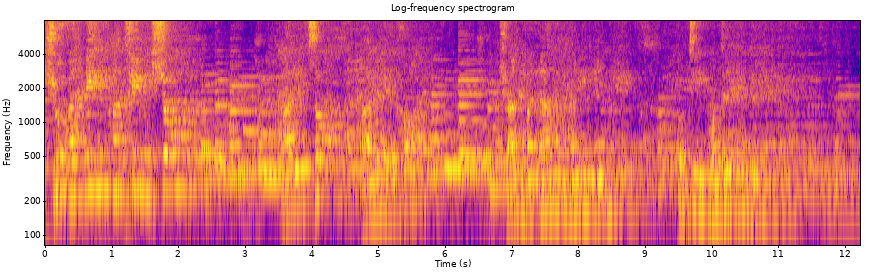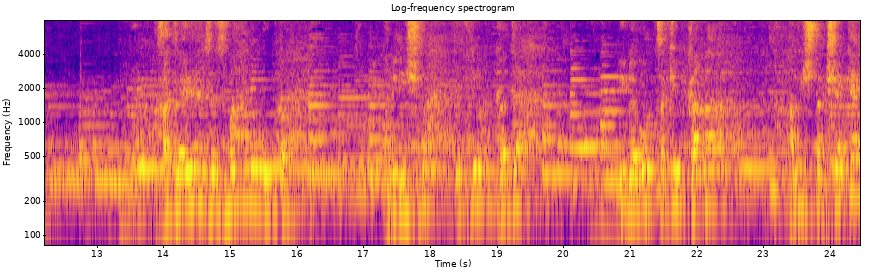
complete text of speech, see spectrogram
שוב אני מתחיל לשאול מה לרצות, מה לאכול, שהנמלה העניינית אותי מודדת. אחת לאיזה זמן מוגבל, אני נשמע אביון ודאי, ממרוץ הכלכלה המשתקשקת,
